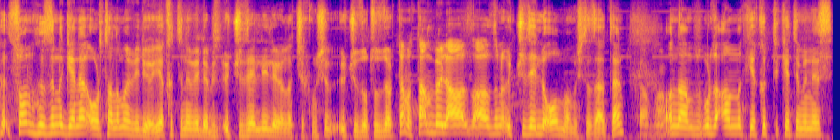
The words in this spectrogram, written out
hı- son hızını genel ortalama veriyor. Yakıtını veriyor. Biz 350 ile yola çıkmışız. 334'te ama tam böyle ağız ağzına 350 olmamıştı zaten. Tamam. Ondan burada anlık yakıt tüketiminiz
